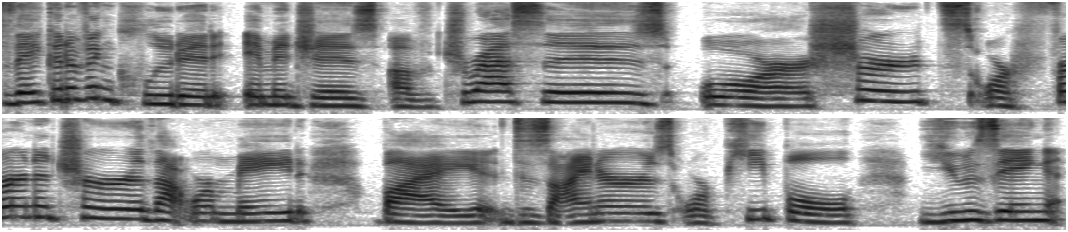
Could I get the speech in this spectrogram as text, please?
they could have included images of dresses or shirts or furniture that were made by designers or people using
